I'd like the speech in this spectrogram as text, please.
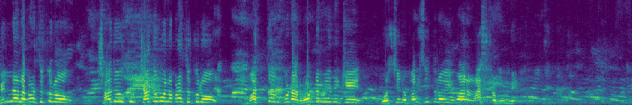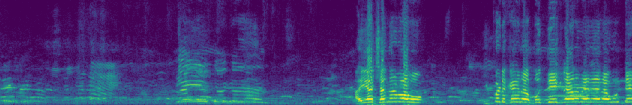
పిల్లల బ్రతుకులు చదువుకు చదువుల బ్రతుకులు మొత్తం కూడా రోడ్డు మీదకి వచ్చిన పరిస్థితిలో ఇవాళ రాష్ట్రం ఉంది. అయ్యా చంద్రబాబు ఇప్పటికైనా బుద్ధి జ్ఞానం ఏదైనా ఉంటే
